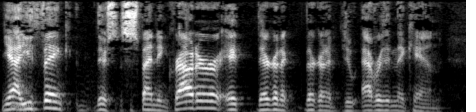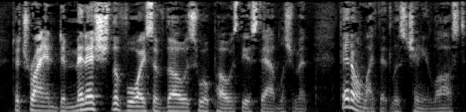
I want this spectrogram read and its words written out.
Yeah, you think they're suspending Crowder? It, they're gonna they're gonna do everything they can to try and diminish the voice of those who oppose the establishment. They don't like that Liz Cheney lost.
